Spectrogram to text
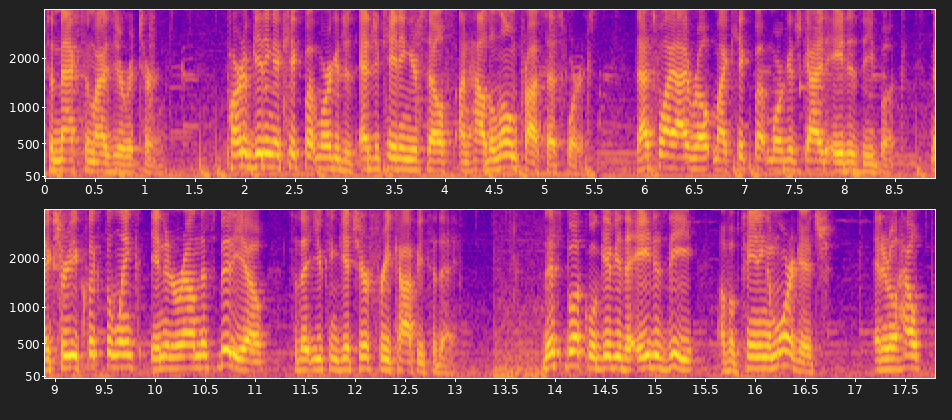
to maximize your return. Part of getting a kick-butt mortgage is educating yourself on how the loan process works. That's why I wrote my kick-butt mortgage guide A to Z book. Make sure you click the link in and around this video so that you can get your free copy today. This book will give you the A to Z of obtaining a mortgage and it'll help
